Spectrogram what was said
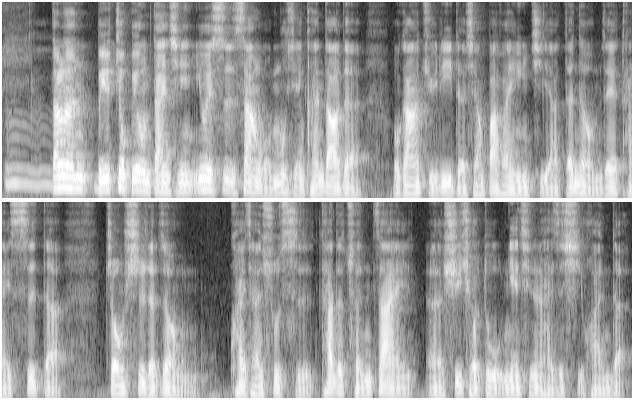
嗯，当然不就不用担心，因为事实上我们目前看到的。我刚刚举例的像八方云集啊等等，我们这些台式的、中式的这种快餐素食，它的存在呃需求度，年轻人还是喜欢的，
